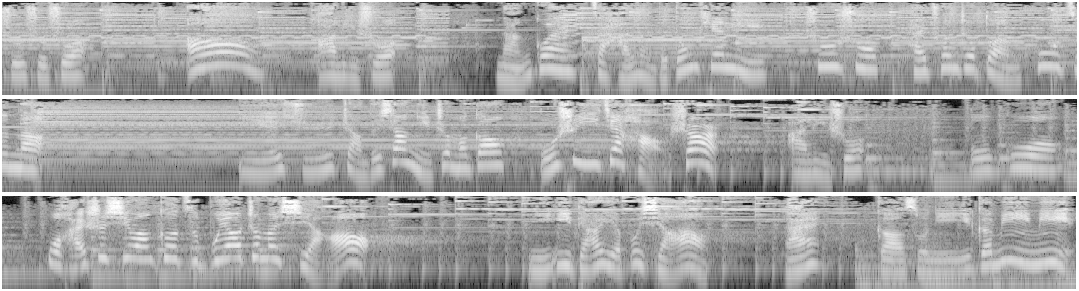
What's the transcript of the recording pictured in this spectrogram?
叔叔说：“哦。”阿丽说：“难怪在寒冷的冬天里，叔叔还穿着短裤子呢。也许长得像你这么高不是一件好事儿。”阿丽说：“不过，我还是希望个子不要这么小。你一点也不小。来，告诉你一个秘密。”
